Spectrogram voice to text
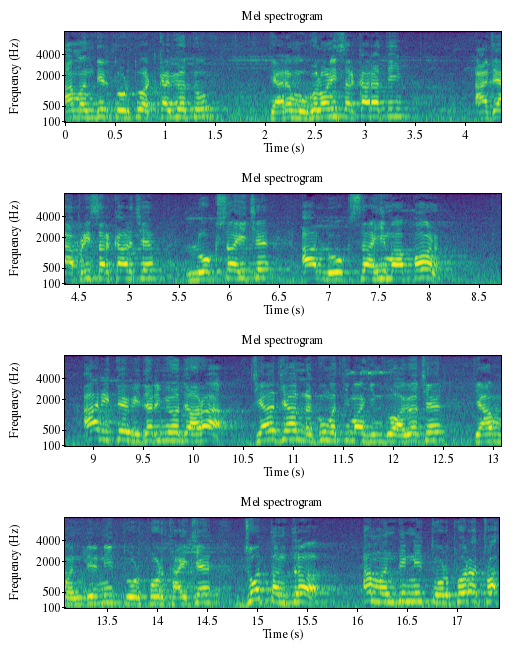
આ મંદિર તોડતું અટકાવ્યું હતું. ત્યારે મુઘલોની સરકાર હતી. આજે આપણી સરકાર છે, લોકશાહી છે. આ લોકશાહીમાં પણ આ રીતે વિધર્મીઓ દ્વારા જ્યાં જ્યાં લઘુમતીમાં હિન્દુ આવ્યો છે ત્યાં મંદિરની તોડફોડ થાય છે. જો તંત્ર આ મંદિરની તોડફોડ અથવા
